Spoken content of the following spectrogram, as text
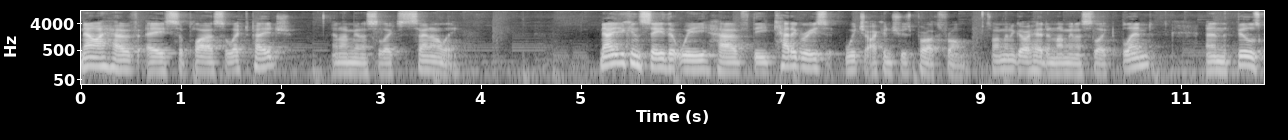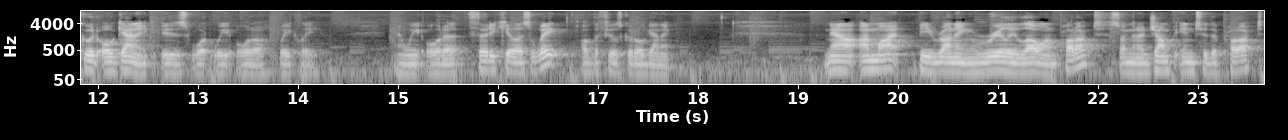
Now I have a supplier select page, and I'm going to select St. Ali. Now you can see that we have the categories which I can choose products from. So I'm going to go ahead and I'm going to select blend and the feels good organic is what we order weekly. And we order 30 kilos a week of the feels good organic. Now I might be running really low on product, so I'm going to jump into the product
